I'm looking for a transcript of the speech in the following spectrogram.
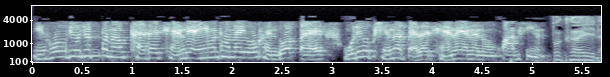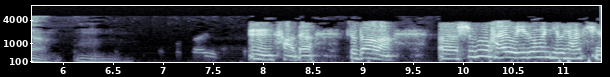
以后就是不能排在前面，因为他们有很多摆五六瓶的摆在前面那种花瓶。不可以的。嗯，嗯好的，知道了。呃，师傅还有一个问题，我想请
